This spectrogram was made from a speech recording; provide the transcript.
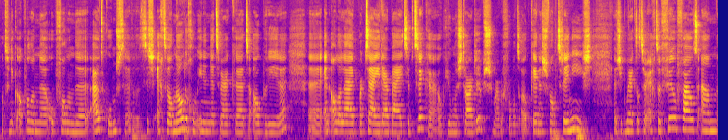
Dat vind ik ook wel een uh, opvallende uitkomst. Hè. Het is echt wel nodig om in een netwerk te opereren en allerlei partijen daarbij te betrekken. Ook jonge start-ups, maar bijvoorbeeld ook kennis van trainees. Dus ik merk dat er echt een veelvoud aan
